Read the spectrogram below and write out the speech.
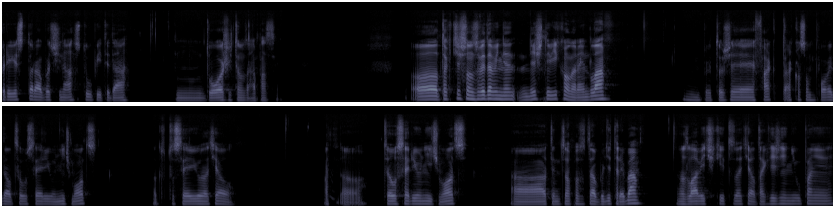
priestor, alebo či nastúpi teda v dôležitom zápase. O, taktiež som zvedavý na dnešný výkon Rendla, pretože fakt, ako som povedal, celú sériu nič moc. A túto sériu zatiaľ a celú sériu nič moc. A tento zápas teda bude treba. No z lavičky to zatiaľ taktiež není úplne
